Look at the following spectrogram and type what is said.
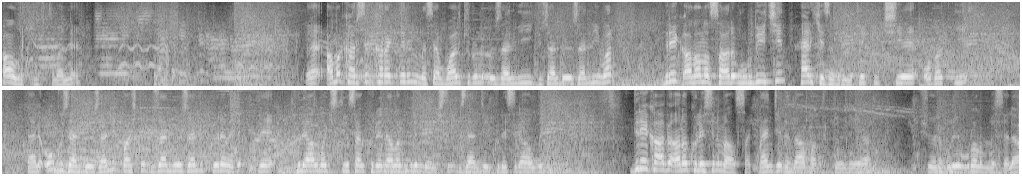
Aldık büyük ihtimalle. Ve ama karşı karakterin mesela Valkyrie'nin özelliği, güzel bir özelliği var. Direkt alan hasarı vurduğu için herkese vuruyor. Tek bir kişiye odak değil. Yani o güzel bir özellik. Başka güzel bir özellik göremedim. Ve kule almak istiyorsan kuleni alabilirim demiştim. Güzelce kulesini aldık. Direkt abi ana kulesini mi alsak? Bence de daha mantıklı öyle ya. Şöyle buraya vuralım mesela.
